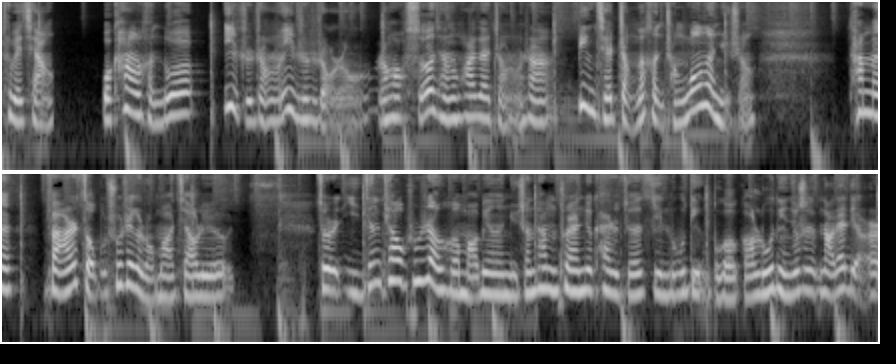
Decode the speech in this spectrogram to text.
特别强，我看了很多一直整容一直整容，然后所有钱都花在整容上，并且整得很成功的女生，她们反而走不出这个容貌焦虑。就是已经挑不出任何毛病的女生，她们突然就开始觉得自己颅顶不够高，颅顶就是脑袋底儿，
